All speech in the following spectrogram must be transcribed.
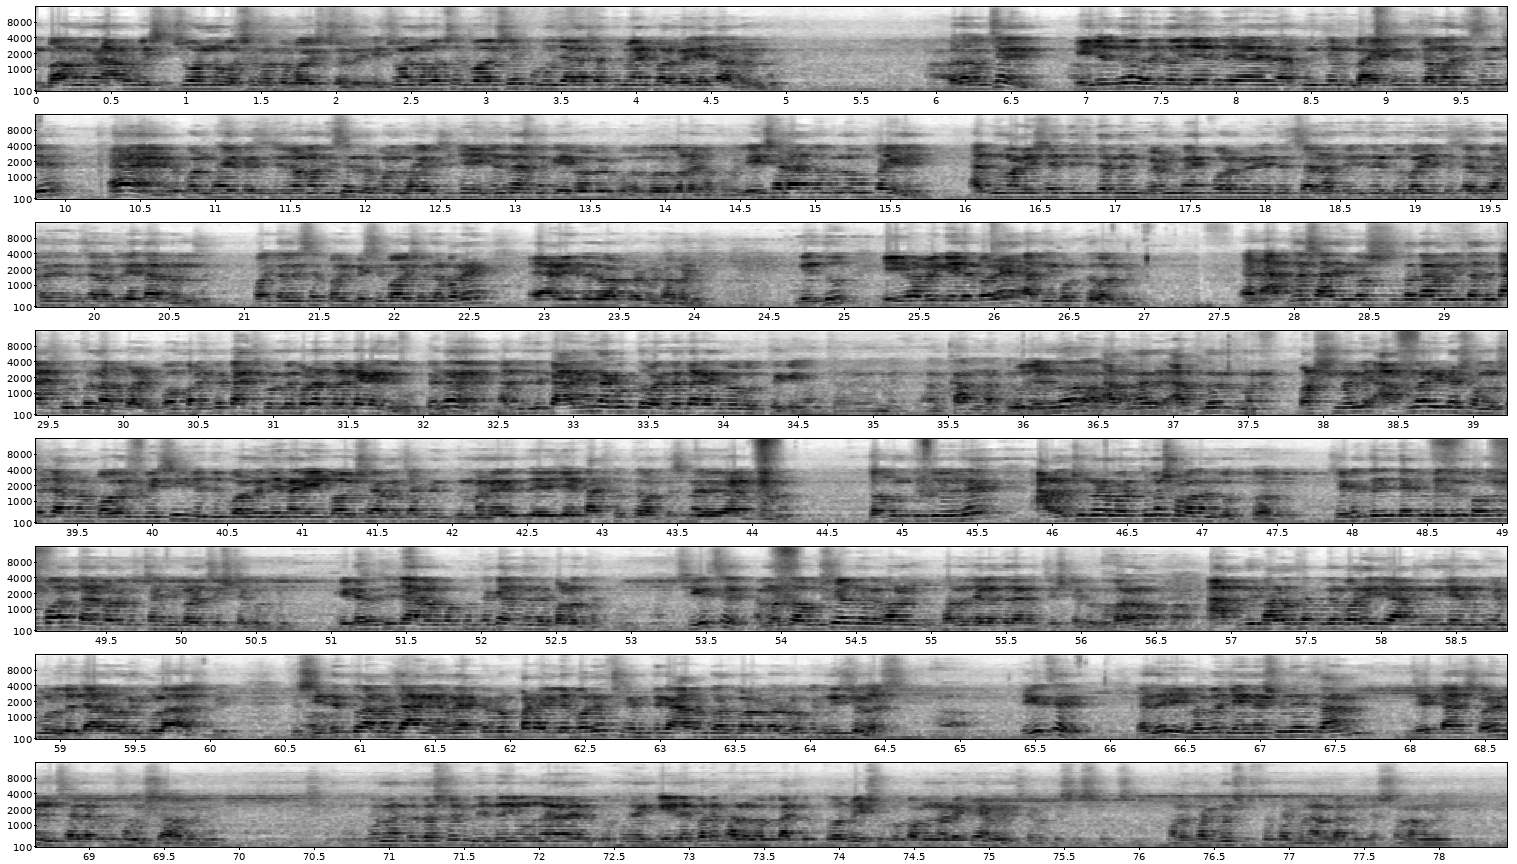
বাউন্ন মানে আরও বেশি চুয়ান্ন বছর মতো বয়স চলে। এই চুয়ান্ন বছর বয়সে কোনো জায়গাতে আপনি ম্যান পারবে যেতে পারবেন না। কথা বলছেন এই জন্য হয়তো যে আপনি যে ভাইয়ের কাছে জমা দিয়েছেন যে হ্যাঁ রোপন ভাইয়ের কাছে যে জমা দিয়েছেন রোপন ভাই হচ্ছে যে এই জন্য আপনাকে এইভাবে করার কথা বলছি। এছাড়া আপনার কোনো উপায় নেই। আপনি মালয়েশিয়াতে যদি আপনি ব্যাংক পরে যেতে চান আপনি যদি দুবাই যেতে চান কাতার যেতে চান আপনি যেতে পারবেন না। পঁয়তাল্লিশের পরে বেশি বয়স হলে পরে আর এটা পারমিট হবে না। কিন্তু এইভাবে গেলে পরে আপনি করতে পারবেন। আপনার শারীরিক অসুস্থতার কারণে যদি আপনি কাজ করতে না পারেন কোম্পানিতে কাজ করলে পরে আপনার টাকা দেবো তাই না? আপনি যদি কাজই না করতে পারেন তাহলে টাকা দেবো কোথেকে আমি কাম না ওই জন্য আপনার আপনার মানে পার্সোনালি আপনার এটা সমস্যা যে আপনার বয়স বেশি যদি বলে যে না এই বয়সে আমরা চাকরি মানে যে যে কাজ করতে পারতেছে না রাখব না। তখন কিন্তু হলে আলোচনার মাধ্যমে সমাধান করতে হবে। সেক্ষেত্রে যদি একটু বেতন কম পান তারপরে চাকরি করার চেষ্টা করবেন। এটা হচ্ছে যে আমার পক্ষ থেকে আপনাদের বলা থাকবে। ঠিক আছে? আমরা তো অবশ্যই আপনাকে ভালো ভালো জায়গাতে রাখার চেষ্টা করব। কারণ হ্যাঁ, হ্যাঁ। আপনি ভালো থাকলে পরে যে আপনি নিজের মুখে বললেন যে আরও অনেকগুলো আসবে। তো সেটা তো আমরা জানি। আমরা একটা লোক পাঠাইলে পরে সেখান থেকে আরও দশ বারোটা লোক নিয়ে চলে আসে। হ্যাঁ। ঠিক আছে? তাহলে এইভাবে জেনে শুনে যান যে কাজ করেন ইনশাল্লাহ কোনো সমস্যা হবে না। আমি তো দর্শক যদি ওনার ওখানে গেলে পরে ভালোভাবে কাজ করতে পারবে, এই শুভকামনা রেখে আমি শেষ করছি। ভালো থাকবেন, সুস্থ থাকবেন, আল্লাহ হাফিজ, আসসালামু আলাইকুম।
